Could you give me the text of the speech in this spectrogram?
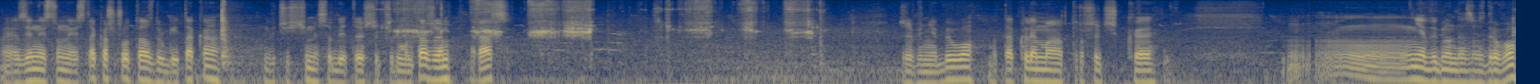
E, Z jednej strony jest taka szczota, z drugiej taka. Wyczyścimy sobie to jeszcze przed montażem. Raz. żeby nie było, bo ta klema troszeczkę mm, nie wygląda za zdrowo.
